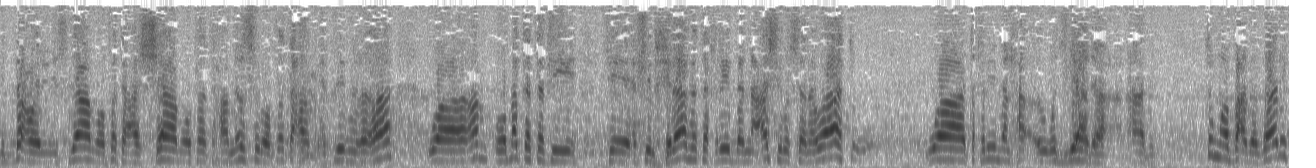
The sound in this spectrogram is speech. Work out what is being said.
بالدعوة للإسلام وفتح الشام وفتح مصر وفتح ومكث في في في الخلافة تقريبا عشر سنوات وتقريبا وزيادة هذا ثم بعد ذلك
